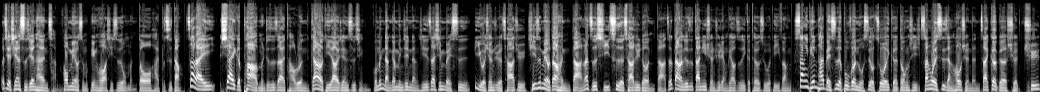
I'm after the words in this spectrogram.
而且现在时间还很长，后面有什么变化，其实我们都还不知道。再来下一个 part，我们就是在讨论，刚刚有提到一件事情，国民党跟民进党，其实在新北市立委选举的差距，其实没有到很大，那只是席次的差距都很大。这当然就是单一选区两票制一个特殊的地方。上一篇台北市的部分，我是有做一个东西，三位市长候选人在各个选区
